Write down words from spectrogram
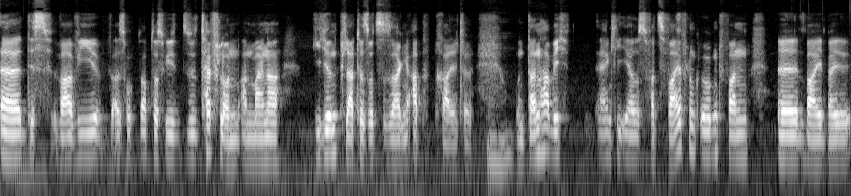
äh, das war wie, also ob das wie Teflon an meiner Gehirnplatte sozusagen abprallte. Mhm. Und dann habe ich eigentlich eher aus Verzweiflung irgendwann äh, bei, bei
